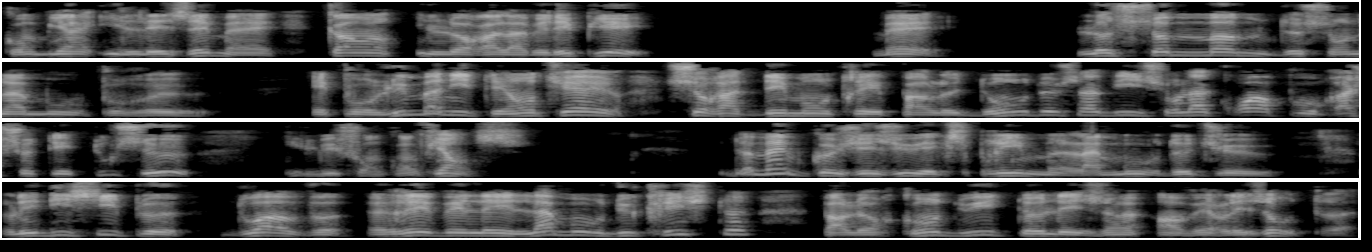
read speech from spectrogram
combien il les aimait quand il leur a lavé les pieds. Mais le summum de son amour pour eux et pour l'humanité entière sera démontré par le don de sa vie sur la croix pour racheter tous ceux qui lui font confiance. De même que Jésus exprime l'amour de Dieu, les disciples doivent révéler l'amour du Christ par leur conduite les uns envers les autres.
